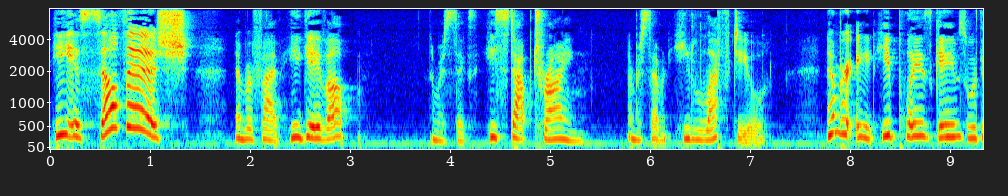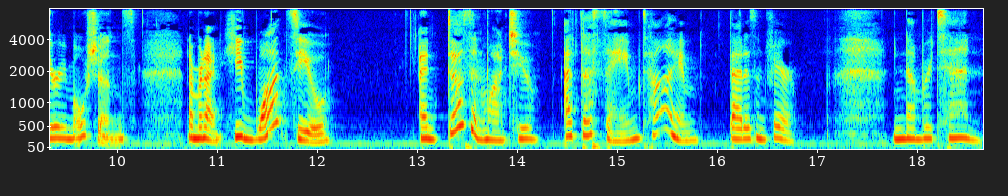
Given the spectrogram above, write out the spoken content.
he is selfish. Number five, he gave up. Number six, he stopped trying. Number seven, he left you. Number eight, he plays games with your emotions. Number nine, he wants you and doesn't want you at the same time. That isn't fair. Number 10,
